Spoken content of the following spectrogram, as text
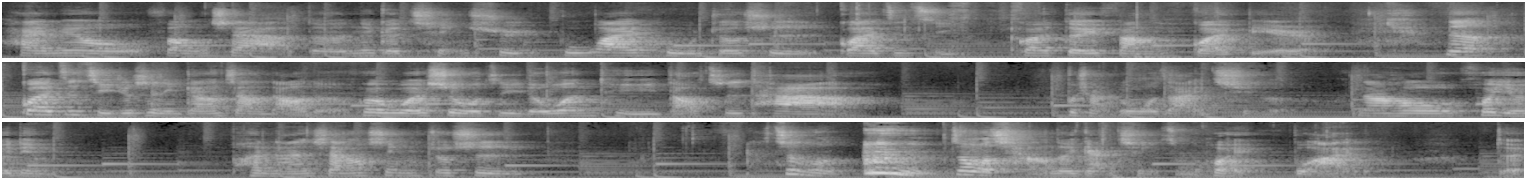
还没有放下的那个情绪，不外乎就是怪自己、怪对方、怪别人。那怪自己就是你刚刚讲到的，会不会是我自己的问题导致他不想跟我在一起了？然后会有一点很难相信，就是。这么 这么长的感情怎么会不爱我？对。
